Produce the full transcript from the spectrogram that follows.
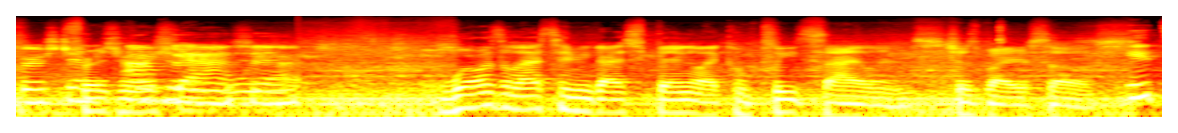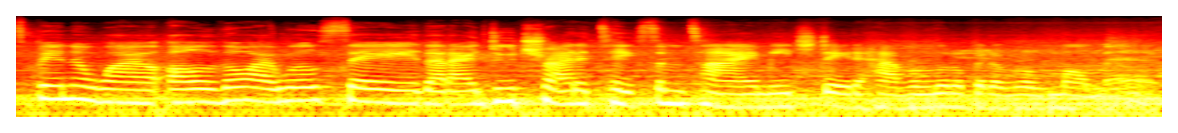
First, gen- First generation. Um, yeah, yeah. When was the last time you guys spent like complete silence just by yourselves? It's been a while, although I will say that I do try to take some time each day to have a little bit of a moment.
